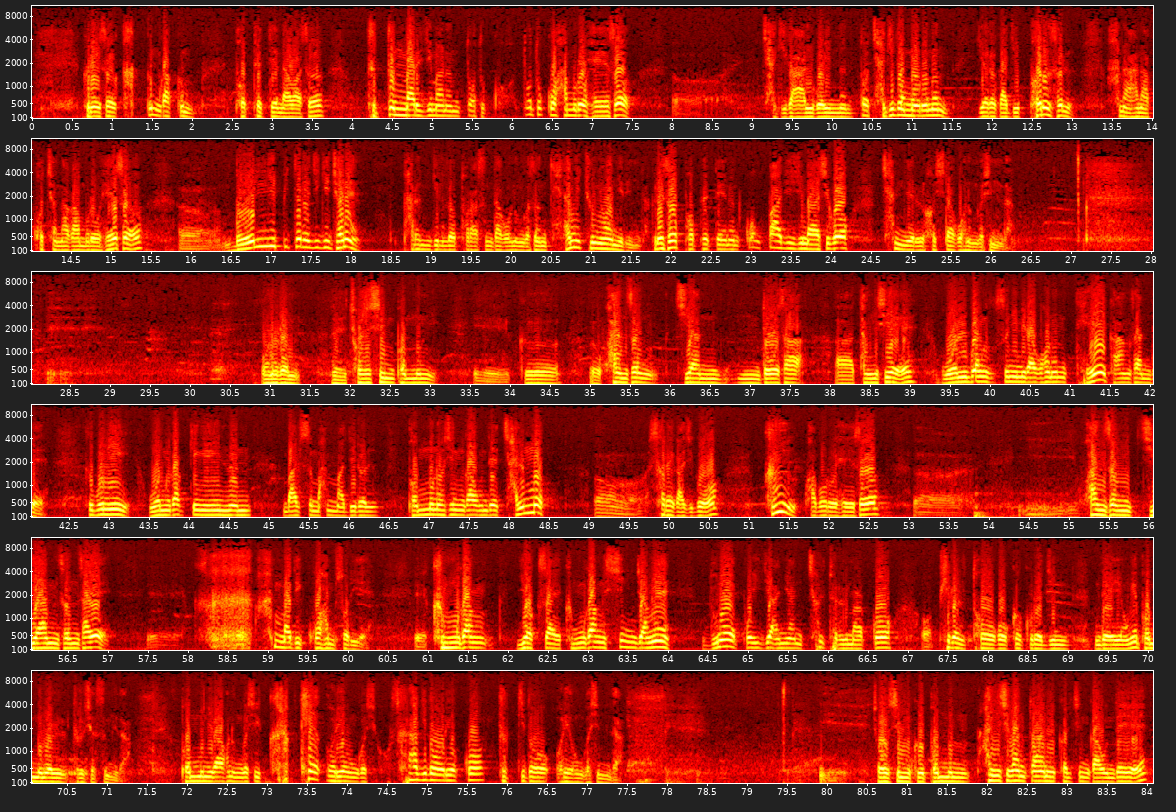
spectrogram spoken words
그래서 가끔 가끔 법회 때 나와서 듣던 말이지만은 또 듣고 또 듣고 함으로 해서 어, 자기가 알고 있는 또 자기도 모르는 여러 가지 버릇을 하나하나 고쳐 나감으로 해서 어, 멀리 삐뚤어지기 전에 바른 길로 돌아선다고 하는 것은 대단히 중요한 일입니다. 그래서 법회 때에는 꼭 빠지지 마시고 참여를 하시라고 하는 것입니다. 오늘은 조심 법문이 그 어, 환성 지안도사 아, 당시에 월봉 스님이라고 하는 대강사인데 그분이 원각경에 있는 말씀 한마디를 법문하신 가운데 잘못 어, 설해 가지고 그 과보로 해서 어, 이 환성 지안선사의 그 한마디 고함 소리에 예, 금강 역사의 금강 신장에 눈에 보이지 아니한 철퇴를 맞고 어, 피를 토고 거꾸러진 내용의 법문을 들으셨습니다. 법문이라 하는 것이 그렇게 어려운 것이고 설하기도 어렵고 듣기도 어려운 것입니다. 조심 그 법문 한 시간 동안에 걸친 가운데에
